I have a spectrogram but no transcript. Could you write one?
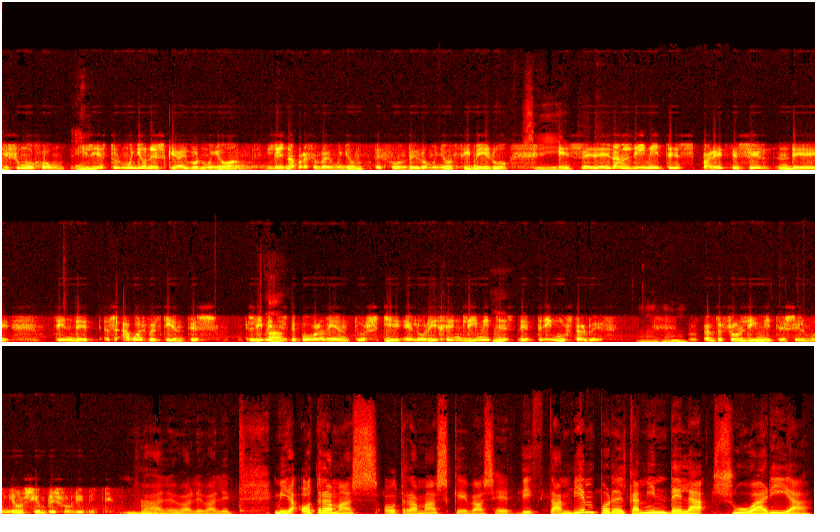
Es un mojón. Y estos muñones que hay, pues muñón, en Lena, por ejemplo, hay muñón fondero, muñón cimero, eran límites, parece ser, de, de aguas vertientes, límites ah. de poblamientos y en el origen límites de tribus tal vez. Por lo tanto son límites, el muñón siempre es un límite. Vale, vale, vale. Mira, otra más, otra más que va a ser, dice, también por el camino de la Suaría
